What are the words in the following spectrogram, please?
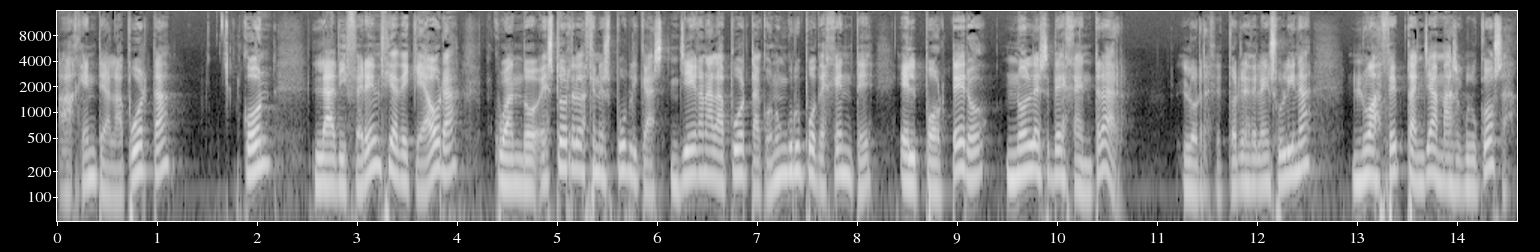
a gente a la puerta, con la diferencia de que ahora, cuando estas relaciones públicas llegan a la puerta con un grupo de gente, el portero no les deja entrar. Los receptores de la insulina no aceptan ya más glucosa.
